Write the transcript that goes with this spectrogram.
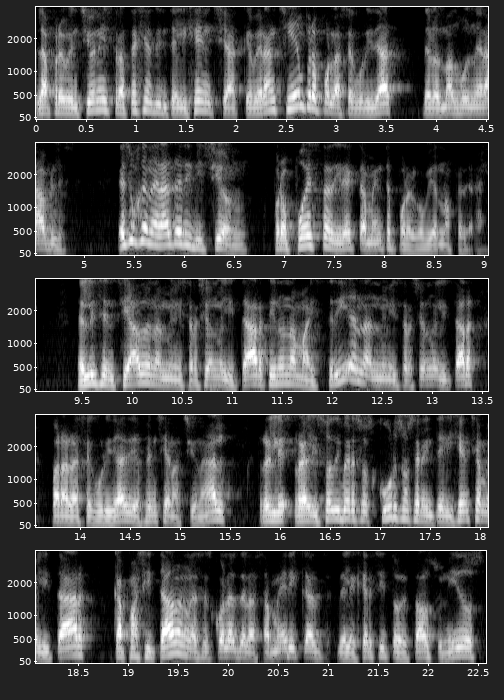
la prevención y estrategias de inteligencia que verán siempre por la seguridad de los más vulnerables. Es un general de división propuesta directamente por el gobierno federal. Es licenciado en Administración Militar, tiene una maestría en Administración Militar para la Seguridad y Defensa Nacional, realizó diversos cursos en inteligencia militar, capacitado en las escuelas de las Américas del Ejército de Estados Unidos,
